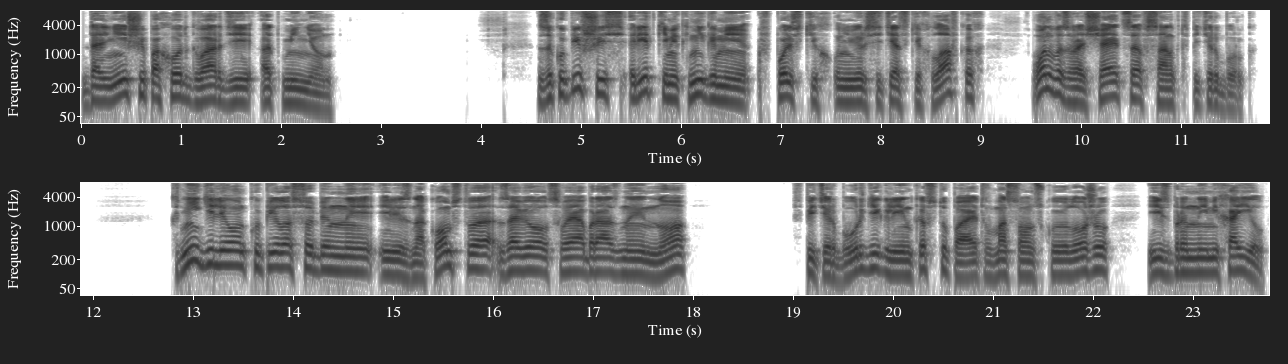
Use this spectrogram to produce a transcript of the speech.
дальнейший поход гвардии отменен. Закупившись редкими книгами в польских университетских лавках, он возвращается в Санкт-Петербург. Книги ли он купил особенные или знакомства завел своеобразные, но... В Петербурге Глинка вступает в масонскую ложу «Избранный Михаил»,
